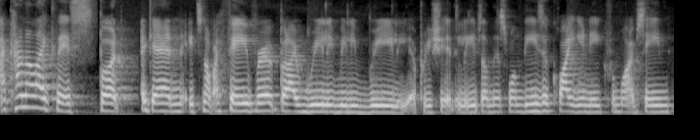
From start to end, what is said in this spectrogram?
I kind of like this, but again, it's not my favorite, but I really, really, really appreciate the leaves on this one. These are quite unique from what I've seen.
